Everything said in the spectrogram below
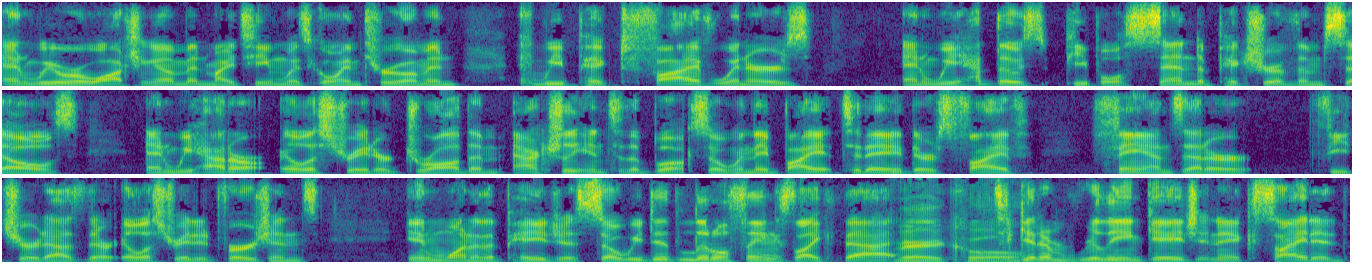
And we were watching them, and my team was going through them, and, and we picked five winners, and we had those people send a picture of themselves and we had our illustrator draw them actually into the book. So when they buy it today, there's five fans that are featured as their illustrated versions in one of the pages. So we did little things like that. Very cool. To get them really engaged and excited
